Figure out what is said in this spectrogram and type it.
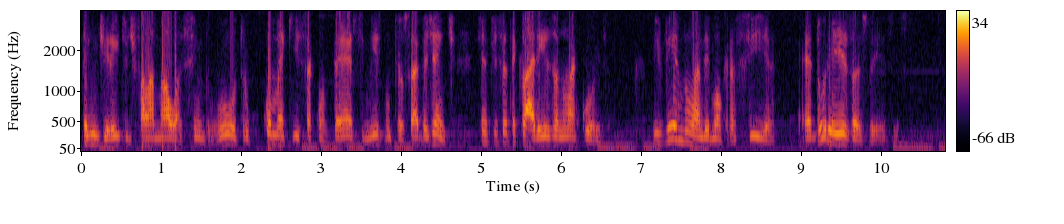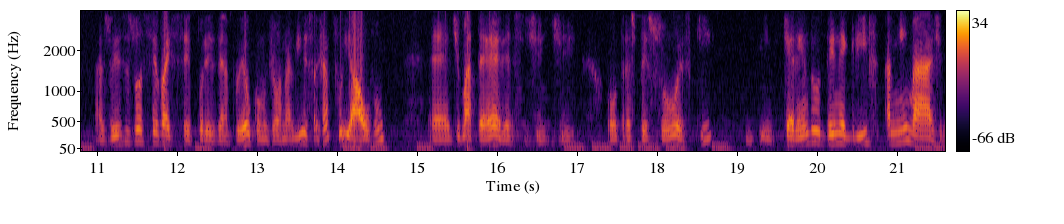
tem direito de falar mal assim do outro, como é que isso acontece, mesmo que eu saiba. Gente, a gente precisa ter clareza numa coisa. Viver numa democracia é dureza às vezes. Às vezes você vai ser, por exemplo, eu como jornalista já fui alvo é, de matérias de, de outras pessoas que querendo denegrir a minha imagem.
